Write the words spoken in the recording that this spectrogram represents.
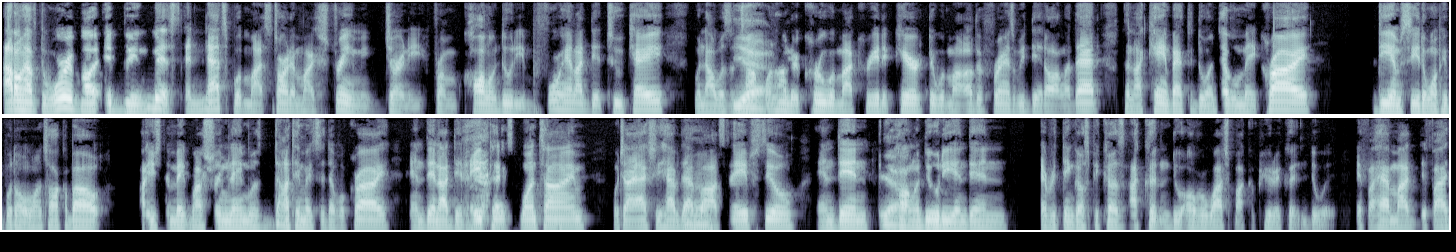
I don't have to worry about it being missed. And that's what my started my streaming journey from Call of Duty. Beforehand, I did 2K when I was a Yeah. top 100 crew with my created character with my other friends. We did all of that. Then I came back to doing Devil May Cry, DMC, the one people don't want to talk about. I used to make my stream name was Dante Makes the Devil Cry. And then I did Apex one time, which I actually have that Uh-huh. VOD saved still. And then Yeah. Call of Duty and then everything else because I couldn't do Overwatch. My computer couldn't do it. If I had my if I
